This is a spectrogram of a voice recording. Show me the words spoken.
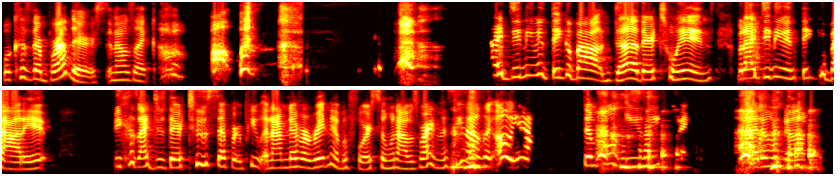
"Well, because they're brothers," and I was like, "Oh." I didn't even think about, duh, they're twins, but I didn't even think about it because I just they're two separate people, and I've never written it before. So when I was writing the scene, I was like, "Oh yeah, simple, easy." Like, I don't know.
